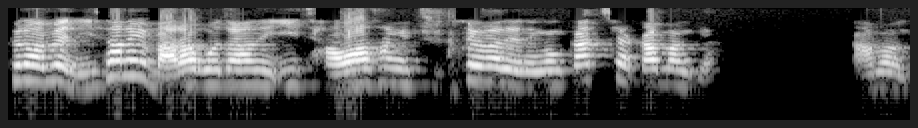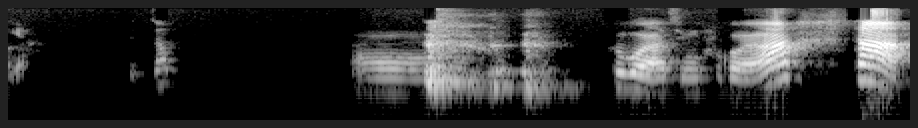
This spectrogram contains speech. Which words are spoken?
그러면 이 사람이 말하고자 하는 이 자화상의 주체가 되는 건 까치야, 까마귀야. 까마귀야. 됐죠? 어, 그거야, 지금 그거야. 자,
